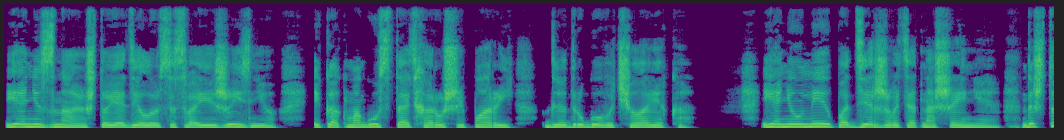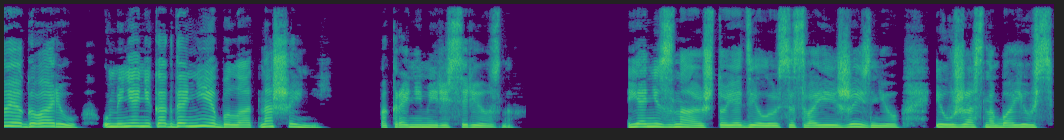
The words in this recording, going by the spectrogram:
Я не знаю, что я делаю со своей жизнью и как могу стать хорошей парой для другого человека. Я не умею поддерживать отношения. Да что я говорю, у меня никогда не было отношений. По крайней мере, серьезных. Я не знаю, что я делаю со своей жизнью, и ужасно боюсь,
